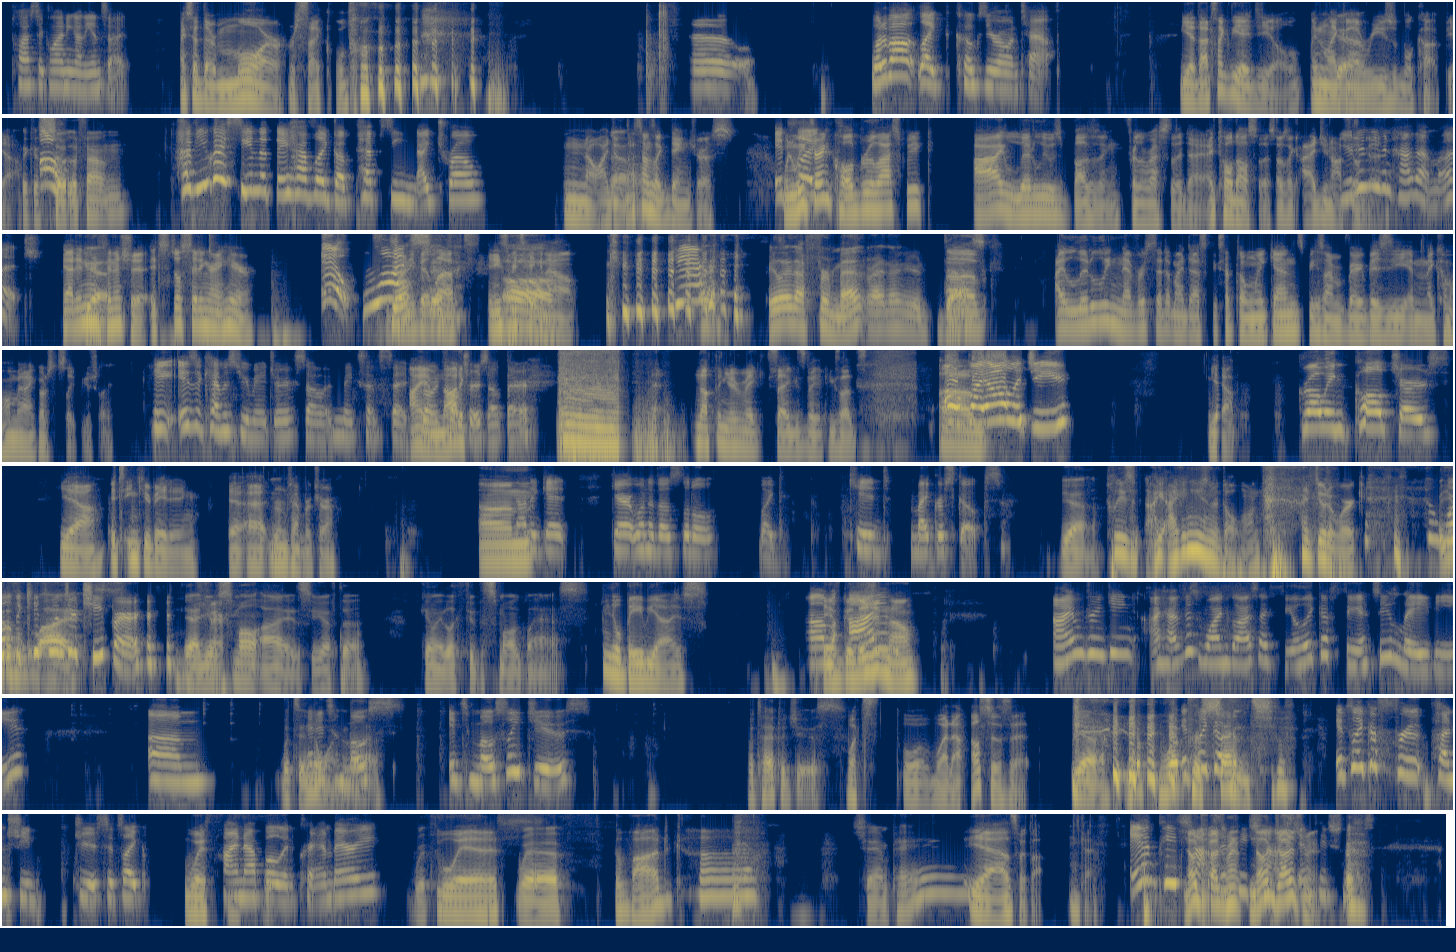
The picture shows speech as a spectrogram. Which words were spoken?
plastic lining on the inside. I said they're more recyclable. Oh. What about like Coke Zero on tap? yeah, that's like the ideal in like Yeah. a reusable cup. Yeah. Like a Oh. soda fountain. Have you guys seen that they have like a Pepsi Nitro? No, I don't. No. That sounds like dangerous. It's when we like, drank cold brew last week, I literally was buzzing for the rest of the day. I told Elsa this. I was like, I do not you feel didn't good. even have that much. Yeah, I didn't Yeah. even finish it. It's still sitting right here. Ew! Tiny What? Yes. bit left. It needs to be taken Oh. out. Garrett! Are you letting that ferment right now on your um, desk? I literally never sit at my desk except on weekends because I'm very busy and then I come home and I go to sleep usually. he is a chemistry major, so it makes sense that I am growing not a- cultures out there. Nothing you're making saying is making sense. oh, Um, biology, yeah, growing cultures. yeah, it's incubating uh, at room temperature. Um, Gotta get Garrett one of those little like kid microscopes. yeah. please, I, I can use an adult one. I do it at work. well, the kids ones are cheaper. Yeah, you have small eyes, so you have to you can only look through the small glass. Little baby eyes. Um, they have good vision I'm, now. I'm drinking. I have this wine glass. I feel like a fancy lady. Um, What's in and the it's wine most. glass? It's mostly juice. What type of juice? What's what else is it? Yeah. What, what It's like a- percent? It's like a fruit punchy juice. It's like With pineapple and cranberry. with with with the vodka. Champagne? yeah, that's what I thought. Okay. And peach No schnapps, and judgment, peach no schnapps, judgment.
